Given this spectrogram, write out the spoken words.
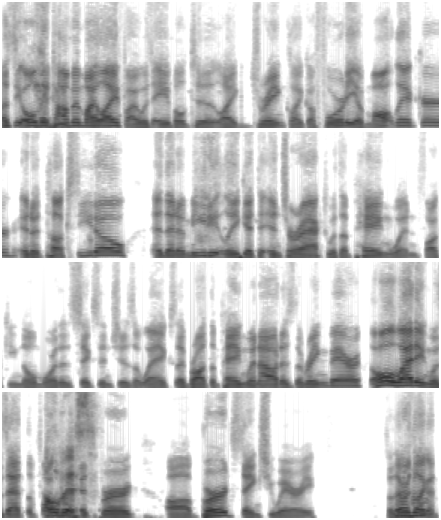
That's the only Yeah, time in my life I was able to like drink like a 40 of malt liquor in a tuxedo and then immediately get to interact with a penguin fucking no more than six inches away because I brought the penguin out as the ring bearer. The whole wedding was at the fucking Elvis. Pittsburgh uh, bird sanctuary. So there was like a Mm-hmm.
